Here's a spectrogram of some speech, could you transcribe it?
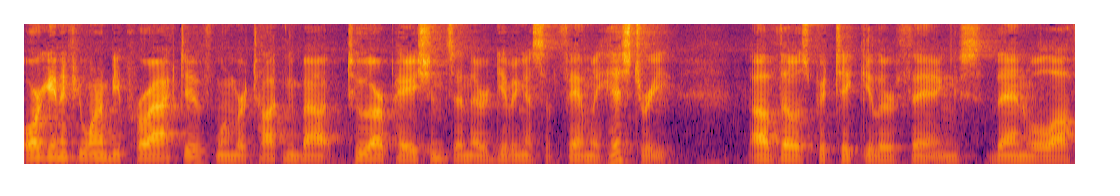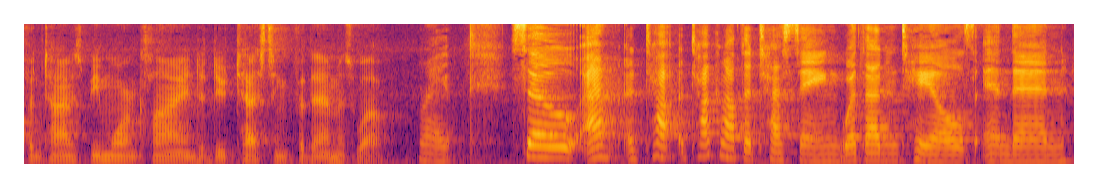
Or again, if you want to be proactive when we're talking about to our patients and they're giving us a family history of those particular things, then we'll oftentimes be more inclined to do testing for them as well. Right. So, uh, talk, talk about the testing, what that entails, and then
